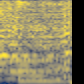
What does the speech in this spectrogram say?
Bye.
